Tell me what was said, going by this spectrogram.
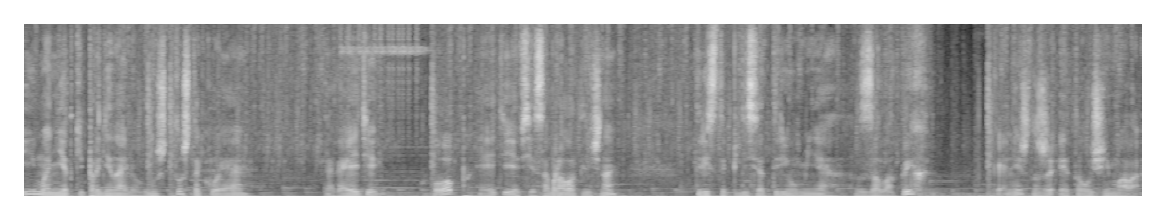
И монетки продинамил. Ну что ж такое, а? Так, а эти... Оп, эти я все собрал, отлично. 353 у меня золотых. Конечно же, это очень мало.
